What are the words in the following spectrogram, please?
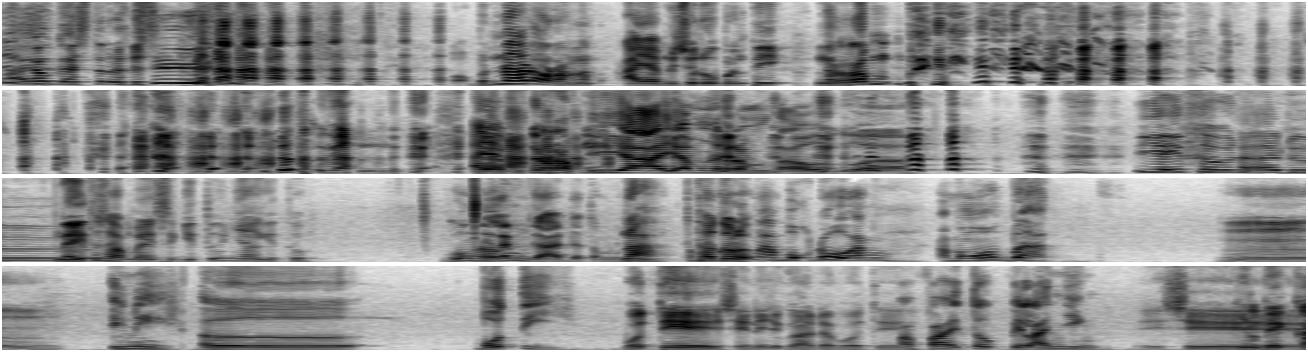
Ayo gas terus. oh, benar orang ayam disuruh berhenti ngerem lu tau gak ayam ngerem iya, ayam ngerem tahu gua. iya itu aduh nah itu sampai segitunya gitu Gua ngelem nggak ada temen. Nah, temen dulu. mabok doang sama obat. Hmm. Ini eh boti. Boti, sini juga ada boti. Apa itu pil anjing? Si pil BK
